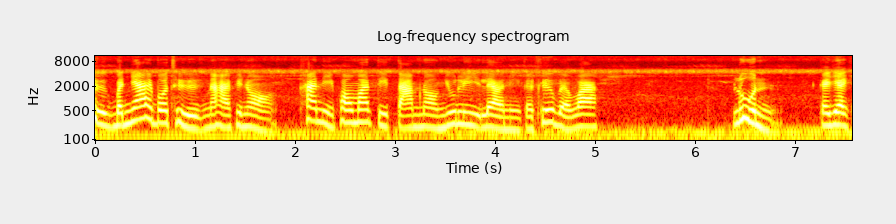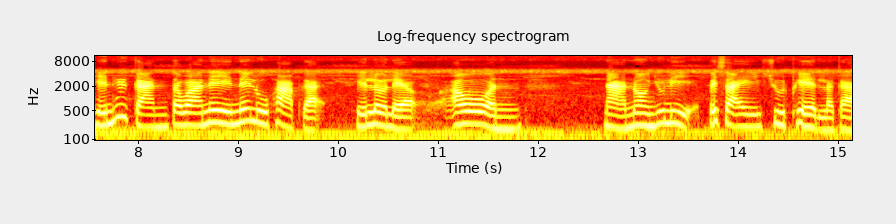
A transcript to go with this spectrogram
ถึกบรรยายบ่ถึกนะคะ พี่น้องค่านี่พ่อมาติดตามน้องยุรีแล้วนี่ก็คือแบบว่า รุ่น ก็อยากเห็นคือกัน แต่ว่าในในรูปภาพก็เห็นเลยแล้ว เอาอันหน้าน้องยุรีไปใส่ชุดเพชรแล้วก็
